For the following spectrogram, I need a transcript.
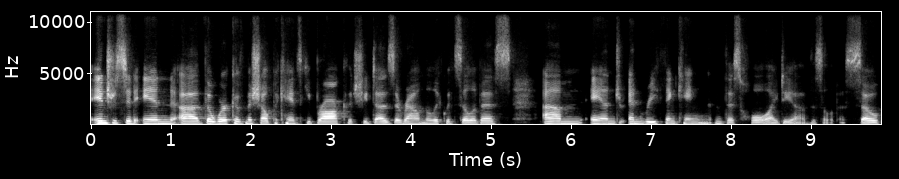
interested in uh, the work of Michelle Pacansky Brock that she does around the liquid syllabus um, and and rethinking this whole idea of the syllabus. So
